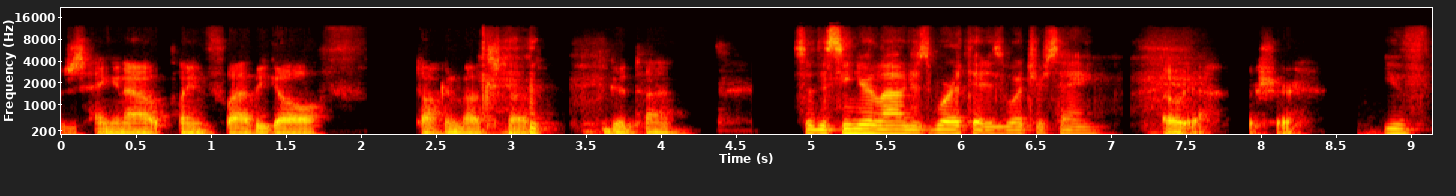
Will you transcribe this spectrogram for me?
just hanging out, playing Flappy Golf, talking about stuff. good time. So the senior lounge is worth it, is what you're saying. Oh yeah, for sure. You've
